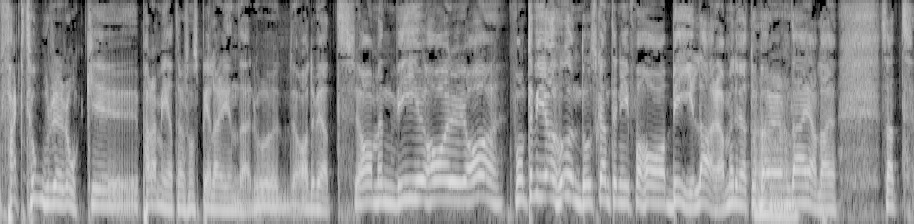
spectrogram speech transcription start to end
faktorer och eh, parametrar som spelar in där. Då, ja, du vet, ja men vi har, ja, får inte vi ha hund, då ska inte ni få ha bilar. Ja, men du vet, då börjar de där jävla... Så att,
